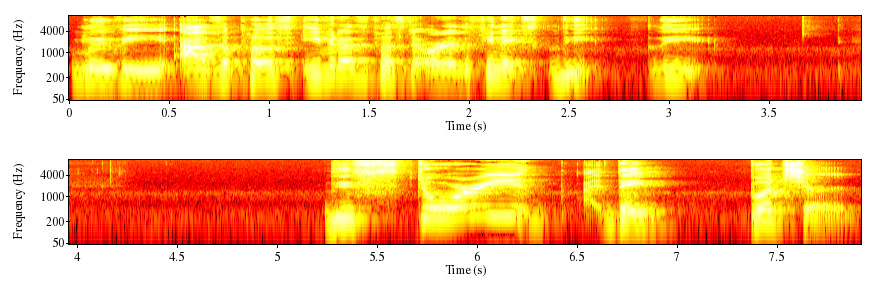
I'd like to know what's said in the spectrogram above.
movie as opposed even as opposed to Order of the Phoenix, the the the story they butchered.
